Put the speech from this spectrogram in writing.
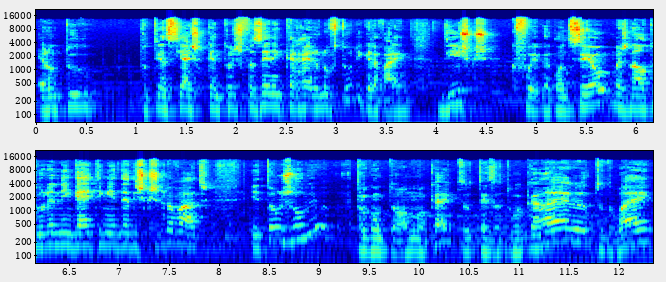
eram tudo potenciais cantores fazerem carreira no futuro e gravarem discos, que foi o que aconteceu, mas na altura ninguém tinha ainda discos gravados. Então o Júlio perguntou-me, ok, tu tens a tua carreira, tudo bem,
